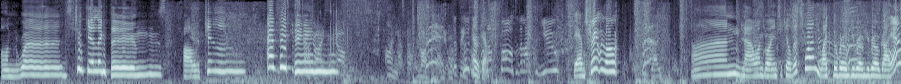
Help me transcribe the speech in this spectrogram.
Onwards to killing things. I'll kill everything. On it. There we go. fall to the likes of you. Damn straight we won't. And now I'm going to kill this one like the roguey roguey rogue I am.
